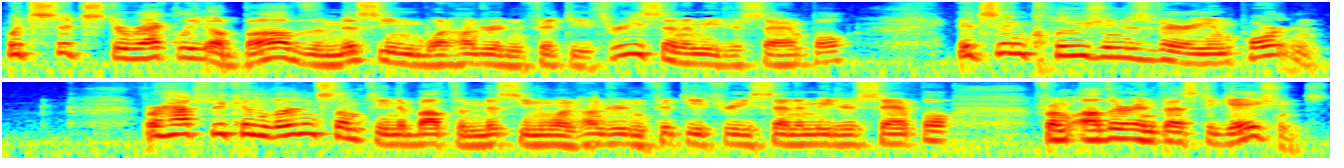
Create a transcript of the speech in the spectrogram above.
which sits directly above the missing 153 centimeter sample, its inclusion is very important. Perhaps we can learn something about the missing 153 centimeter sample from other investigations.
